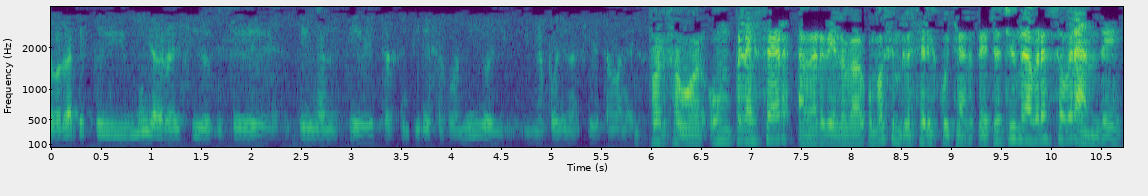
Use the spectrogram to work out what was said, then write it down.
la verdad que estoy muy agradecido de que ustedes tengan este, esta gentileza conmigo y, me apoyen así de esta manera. Por favor, un placer haber dialogado con vos y un placer escucharte. Chochi, un abrazo grande,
